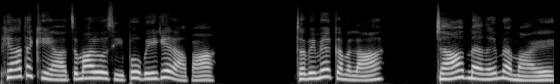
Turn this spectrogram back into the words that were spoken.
ဖျားသခင်ကကျမတို့စီပို့ပေးခဲ့တာပါဒါပေမဲ့ကမလာဂျာမှန်လဲမှန်ပါရဲ့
